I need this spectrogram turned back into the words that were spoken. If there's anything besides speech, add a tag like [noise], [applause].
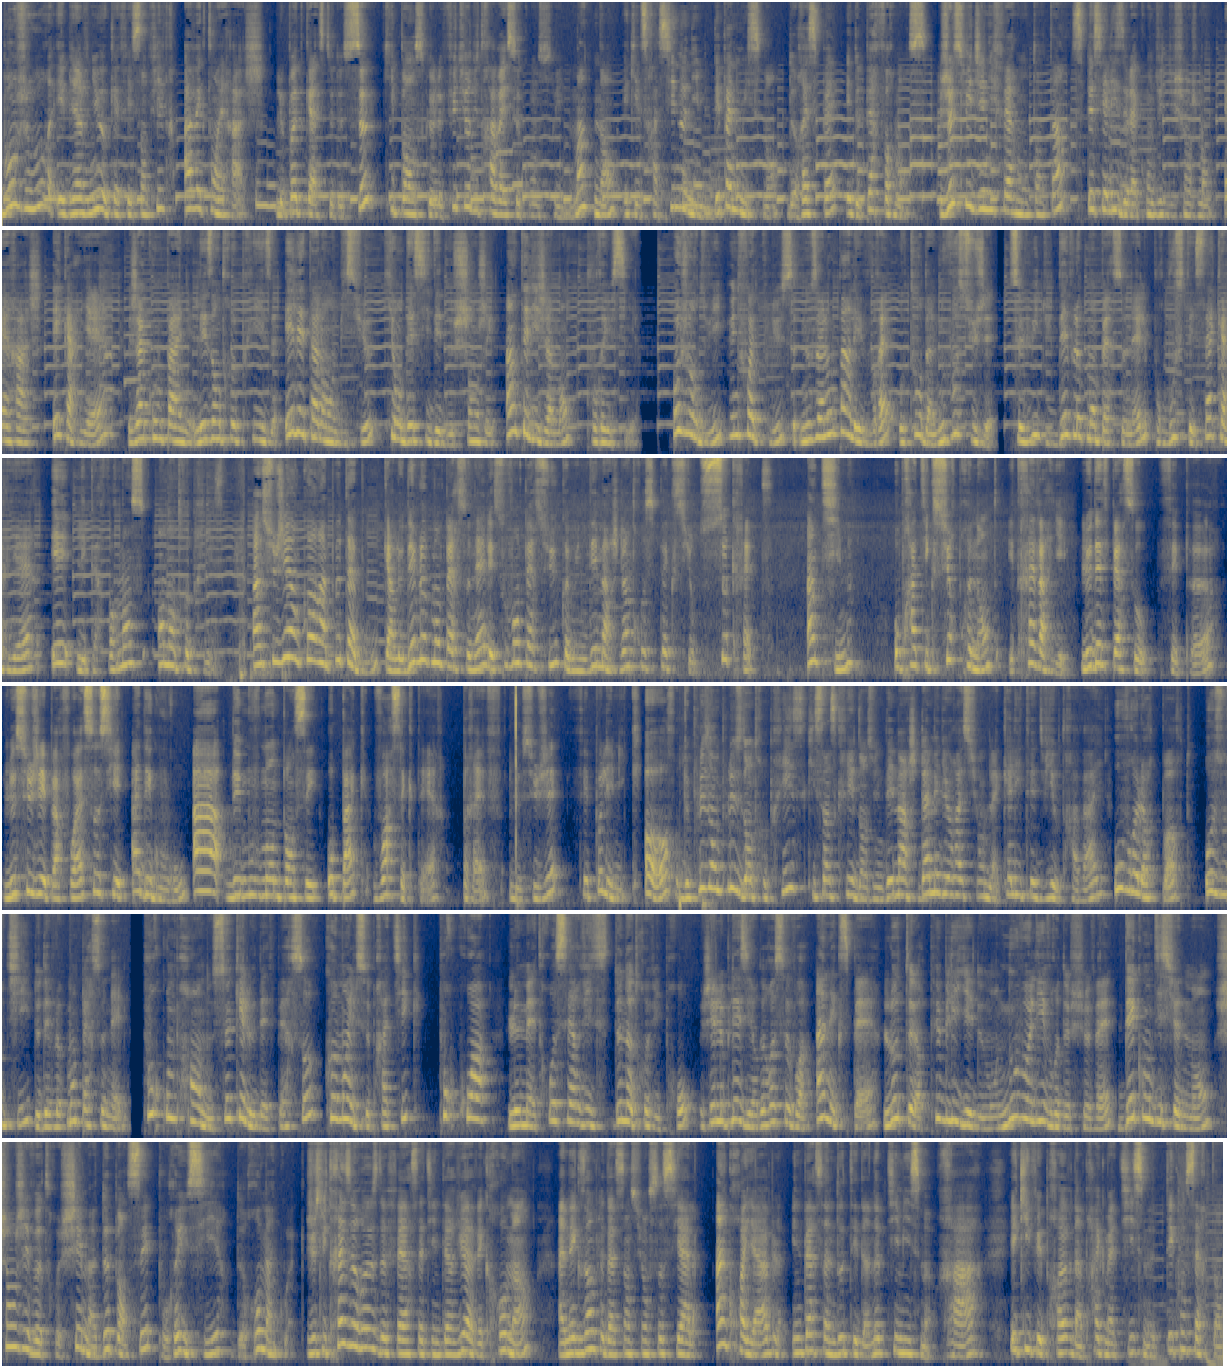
Bonjour et bienvenue au Café sans filtre avec ton RH, le podcast de ceux qui pensent que le futur du travail se construit maintenant et qu'il sera synonyme d'épanouissement, de respect et de performance. Je suis Jennifer Montantin, spécialiste de la conduite du changement RH et carrière. J'accompagne les entreprises et les talents ambitieux qui ont décidé de changer intelligemment pour réussir. Aujourd'hui, une fois de plus, nous allons parler vrai autour d'un nouveau sujet, celui du développement personnel pour booster sa carrière et les performances en entreprise. Un sujet encore un peu tabou, car le développement personnel est souvent perçu comme une démarche d'introspection secrète, intime, aux pratiques surprenantes et très variées. Le dev perso fait peur, le sujet est parfois associé à des gourous, à des mouvements de pensée opaques, voire sectaires. Bref, le sujet polémique. Or, de plus en plus d'entreprises qui s'inscrivent dans une démarche d'amélioration de la qualité de vie au travail ouvrent leurs portes aux outils de développement personnel. Pour comprendre ce qu'est le dev perso, comment il se pratique, pourquoi le mettre au service de notre vie pro, j'ai le plaisir de recevoir un expert, l'auteur publié de mon nouveau livre de chevet, Déconditionnement, changez votre schéma de pensée pour réussir de Romain Quack. Je suis très heureuse de faire cette interview avec Romain, un exemple d'ascension sociale incroyable, une personne dotée d'un optimisme rare et qui fait preuve d'un pragmatisme déconcertant.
